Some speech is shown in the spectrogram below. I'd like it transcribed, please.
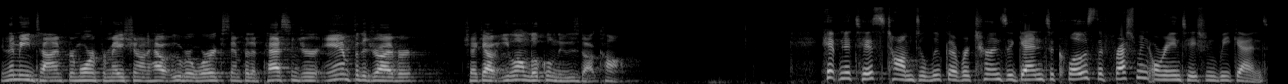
In the meantime, for more information on how Uber works and for the passenger and for the driver, check out elonlocalnews.com. Hypnotist Tom DeLuca returns again to close the freshman orientation weekend.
